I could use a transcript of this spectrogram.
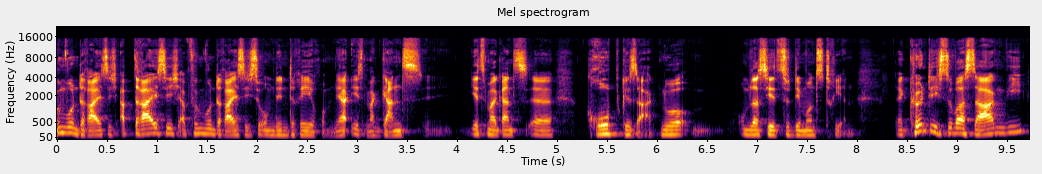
35, ab 30, ab 35 so um den Dreh rum. Ja, jetzt mal ganz, jetzt mal ganz äh, grob gesagt, nur um das jetzt zu demonstrieren. Dann könnte ich sowas sagen wie,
